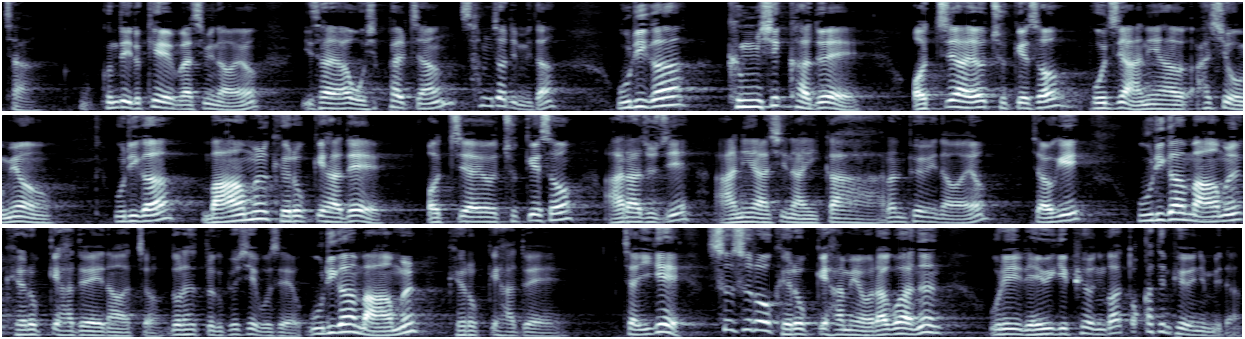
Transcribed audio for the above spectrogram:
자, 근데 이렇게 말씀이 나와요. 이사야 58장 3절입니다. 우리가 금식하되 어찌하여 주께서 보지 아니하시오며 우리가 마음을 괴롭게 하되 어찌하여 주께서 알아주지 아니하시나이까 라는 표현이 나와요. 자, 여기 우리가 마음을 괴롭게 하되 나왔죠. 노란색 들고 표시해 보세요. 우리가 마음을 괴롭게 하되. 자, 이게 스스로 괴롭게 하며라고 하는 우리 레위기 표현과 똑같은 표현입니다.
